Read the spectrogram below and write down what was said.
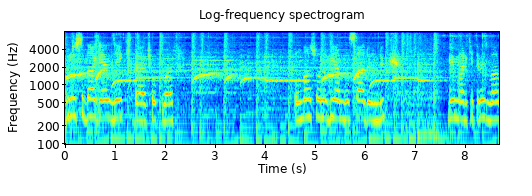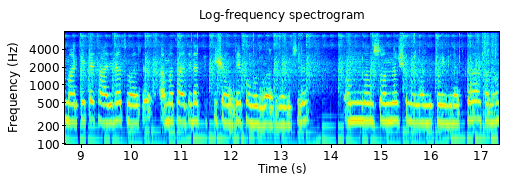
Burası daha gelecek. Daha çok var. Ondan sonra bir anda sağa döndük. Bir marketimiz var. Markette tadilat vardı. Ama tadilat bitti şu an. Depomuz var burada bir sürü. Ondan sonra şunlardan bir koyayım bir dakika. Tamam.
